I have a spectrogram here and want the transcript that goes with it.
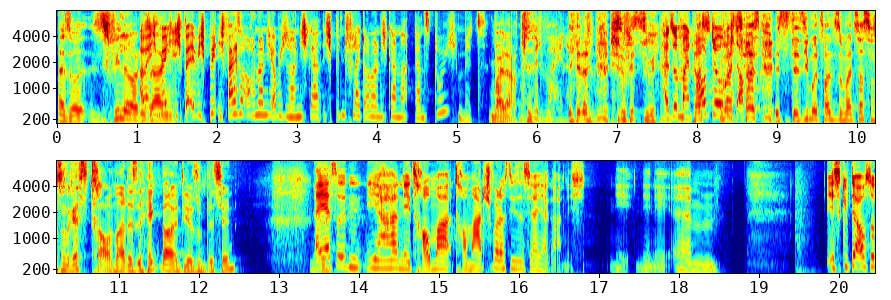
Also viele Leute Aber ich, sagen, möchte, ich, bin- ich, bin, ich weiß auch noch nicht, ob ich noch nicht ganz, ich bin vielleicht auch noch nicht ganz, durch mit. Weihnachten. Mit Weihnachten. Ja, dann, du Also mein hast, Auto du meinst, was, es ist der 27. Du meinst, du hast noch so ein Resttrauma, das hängt noch an dir so ein bisschen. Naja, so, ja, nee, Trauma, traumatisch war das dieses Jahr ja gar nicht. Nee, nee, nee. Ähm, es gibt ja auch so,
